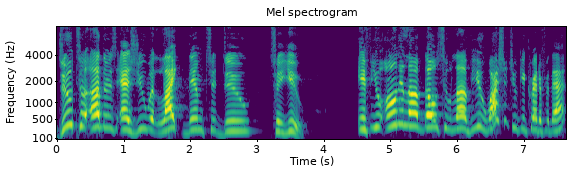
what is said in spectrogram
Do to others as you would like them to do to you. If you only love those who love you, why should you get credit for that?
